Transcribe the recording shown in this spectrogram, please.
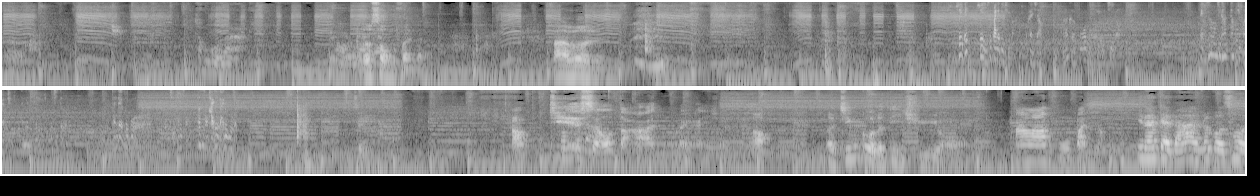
呃，中国啦，我都送分了，啊不。揭晓答案，我们来看一下。好，呃，经过的地区有阿拉伯半岛，你来给答案，如果错，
